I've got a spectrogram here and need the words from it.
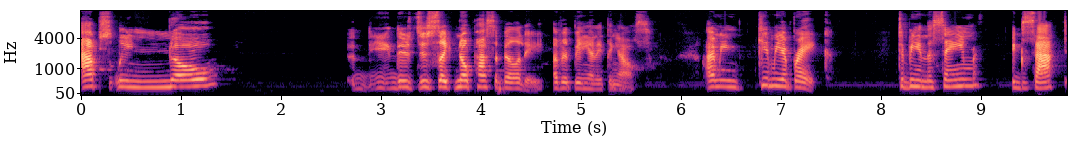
absolutely no there's just like no possibility of it being anything else. I mean, give me a break. To be in the same exact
